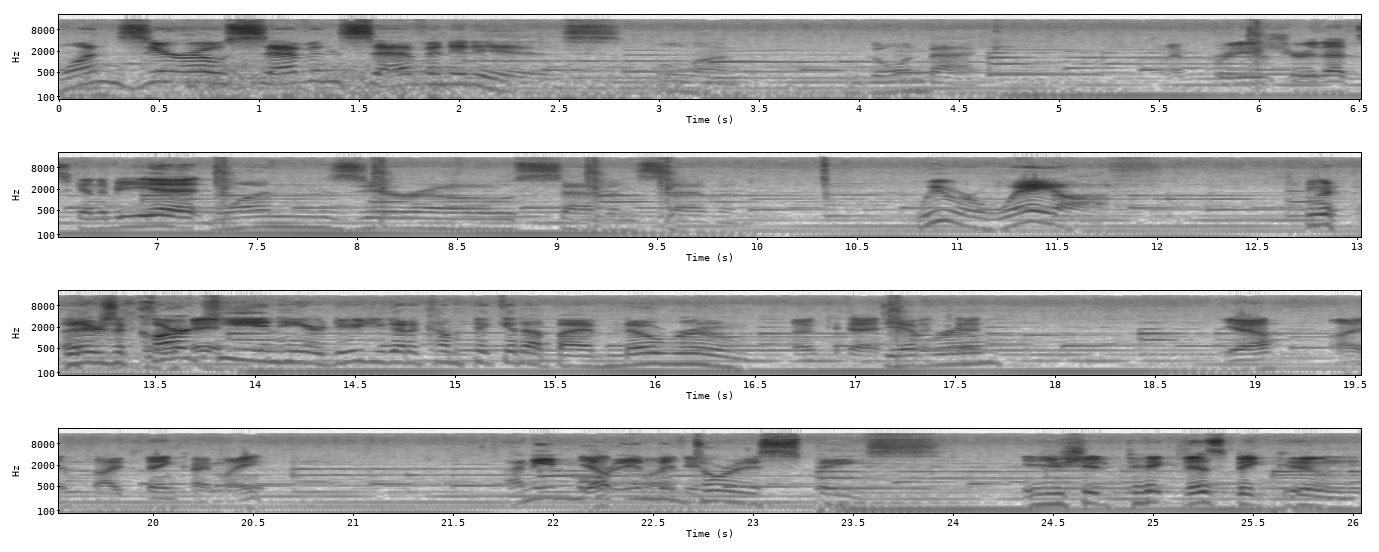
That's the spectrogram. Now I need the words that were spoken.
1077 it is. Hold on. I'm going back. I'm pretty sure that's gonna be it. 1077. We were way off. There's a car Okay. key in here, dude. You gotta come pick it up. I have no room. Okay. Do you have okay. room? Yeah, I, I think I might. I need more Yep, inventory space. You should pick this big goon.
